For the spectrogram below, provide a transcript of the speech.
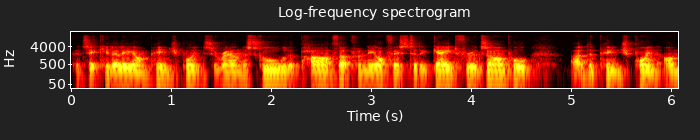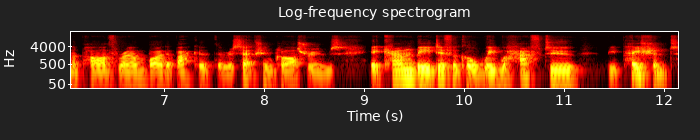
particularly on pinch points around the school, the path up from the office to the gate, for example, uh, the pinch point on the path round by the back of the reception classrooms. It can be difficult. We will have to be patient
